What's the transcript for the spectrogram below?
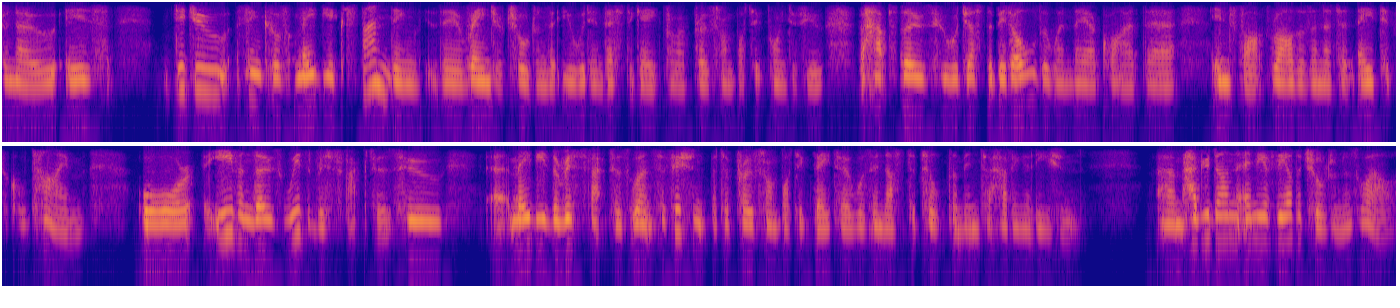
to know is did you think of maybe expanding the range of children that you would investigate from a prothrombotic point of view? Perhaps those who were just a bit older when they acquired their infarct rather than at an atypical time? Or even those with risk factors who uh, maybe the risk factors weren't sufficient, but a prothrombotic beta was enough to tilt them into having a lesion. Um, have you done any of the other children as well?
